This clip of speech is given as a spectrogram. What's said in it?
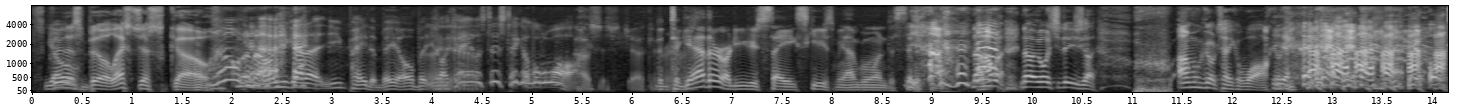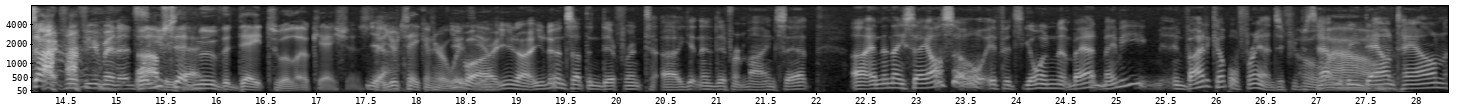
Screw Go- this bill. Let's just go. No, no, no. You gotta you pay the bill, but you're like, hey, let's just take a little walk. I was just joking. Around. Together, or do you just say, "Excuse me, I'm going to sit"? no, no. What you do is you're like, I'm gonna go take a walk. Okay? Hold tight for a few minutes. Well, I'll you said back. move the date to a location. So Yeah. you're taking her with you. you are. You know, you're doing something different, uh, getting in a different mindset. Uh, and then they say also, if it's going bad, maybe invite a couple of friends. If you just Oh, happen to be downtown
